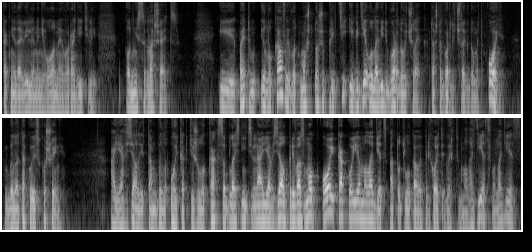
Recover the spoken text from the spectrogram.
как не давили на него, на его родителей. Он не соглашается. И поэтому и лукавый вот может тоже прийти и где уловить гордого человека. Потому что гордый человек думает, ой, было такое искушение. А я взял, и там было, ой, как тяжело, как соблазнительно, а я взял, превозмог, ой, какой я молодец. А тут лукавый приходит и говорит, молодец, молодец.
